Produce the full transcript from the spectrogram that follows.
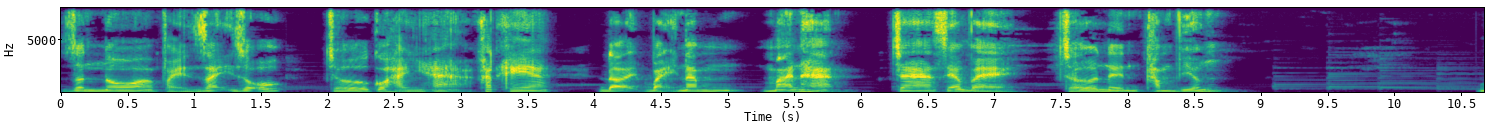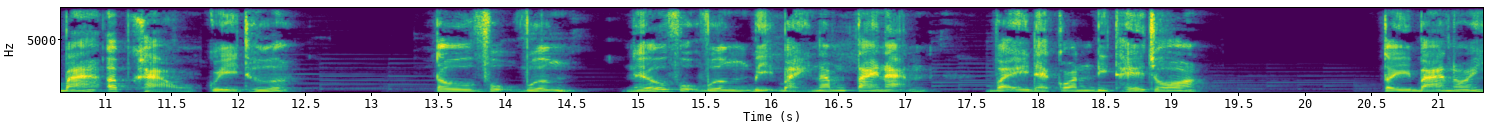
dân no phải dạy dỗ, chớ có hành hạ khắt khe, đợi bảy năm mãn hạn cha sẽ về chớ nên thăm viếng. Bá ấp khảo quỳ thưa. Tâu phụ vương, nếu phụ vương bị bảy năm tai nạn, vậy để con đi thế cho. Tây bá nói,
